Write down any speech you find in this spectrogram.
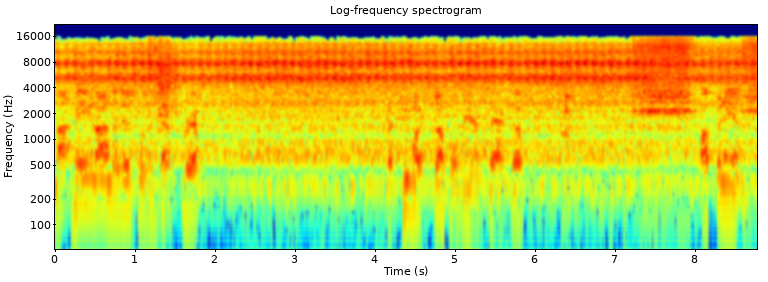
not hanging onto this with a death grip. Got too much stuff over here stacked up. Up and in.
